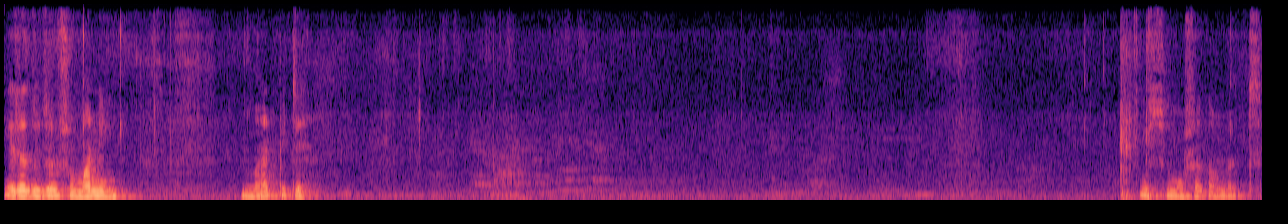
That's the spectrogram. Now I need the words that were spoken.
এরা দুজন সমানই মারপিটে। মশা কামড়াচ্ছে।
